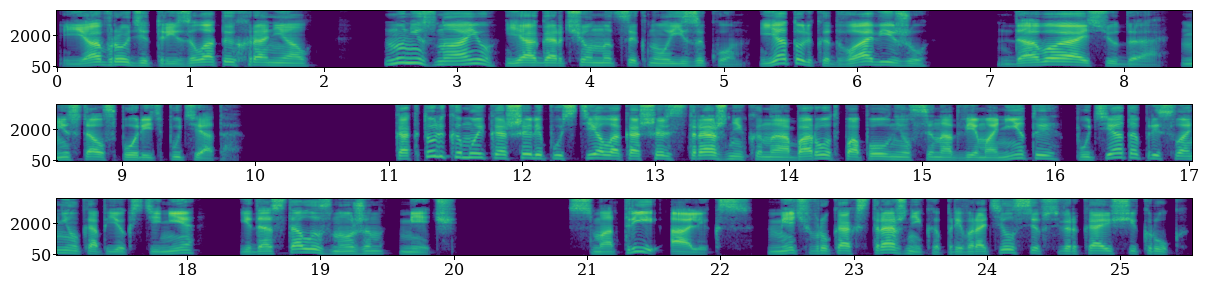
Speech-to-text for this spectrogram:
Я вроде три золотых ронял. Ну не знаю, я огорченно цыкнул языком. Я только два вижу. Давай сюда, не стал спорить путята. Как только мой кошель опустел, а кошель стражника наоборот пополнился на две монеты, путята прислонил копье к стене и достал из ножен меч. «Смотри, Алекс!» Меч в руках стражника превратился в сверкающий круг.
